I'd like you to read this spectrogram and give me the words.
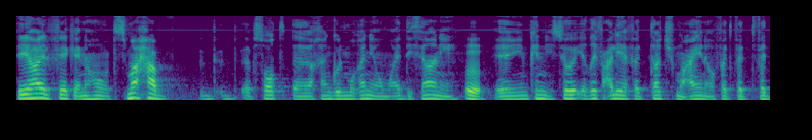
هي هاي الفكرة إنه تسمعها بصوت آه، خلينا نقول مغني أو مؤدي ثاني. آه، يمكن يسوي يضيف عليها فد touch معين أو فد فد, فد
